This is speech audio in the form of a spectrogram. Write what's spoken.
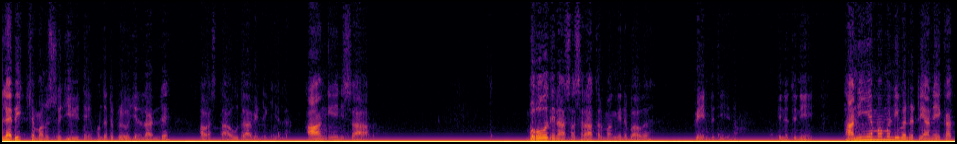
ලැබිච්ච මනුස්ස ජීවිතෙන් හොඳට ප්‍රයෝජන ගන්න අවස්ථාව උදා වෙන්න කියලා. ආන් ඒ නිසා බොහෝ දෙනා සසර අතරමං වෙන බව පේන්න තියෙනවා. එනතුනි තනියමම නිවනට යන එකත්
